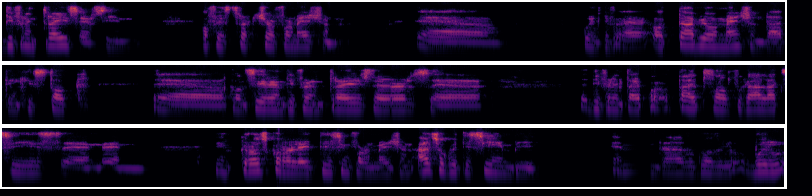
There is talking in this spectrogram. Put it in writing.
different tracers in of structure formation. With uh, Octavio mentioned that in his talk, uh, considering different tracers, uh, different type of, types of galaxies, and, and, and cross-correlate this information, also with the CMB. And that will, will,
